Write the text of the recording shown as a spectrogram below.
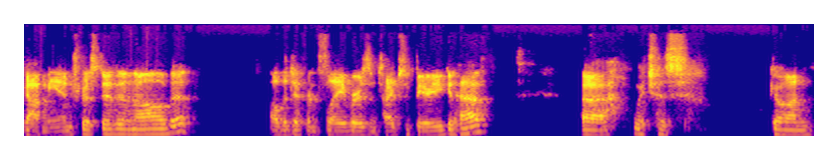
got me interested in all of it, all the different flavors and types of beer you could have, uh, which has gone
